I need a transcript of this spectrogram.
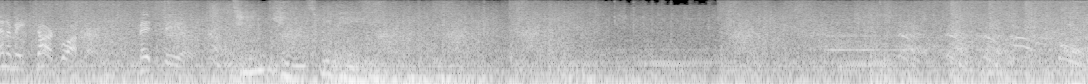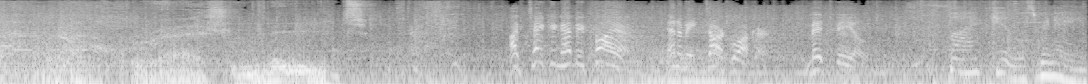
Enemy Darkwalker, midfield. Ten kills remain. I'm taking heavy fire! Enemy Darkwalker, midfield. Five kills remain.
